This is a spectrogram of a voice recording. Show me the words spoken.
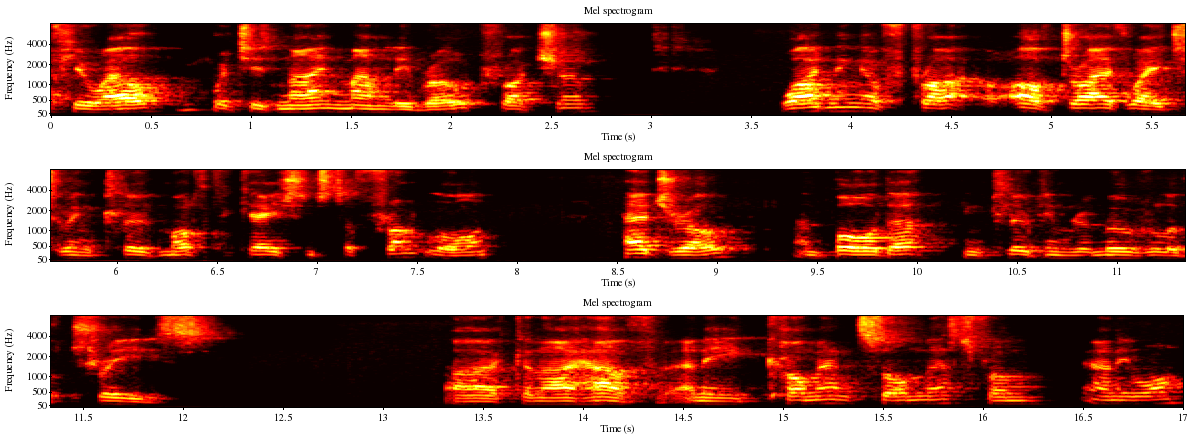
FUL, which is 9 Manley Road, Frodsham. Widening of, of driveway to include modifications to front lawn, hedgerow, and border, including removal of trees. Uh, can I have any comments on this from anyone?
